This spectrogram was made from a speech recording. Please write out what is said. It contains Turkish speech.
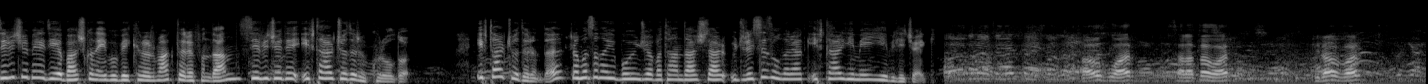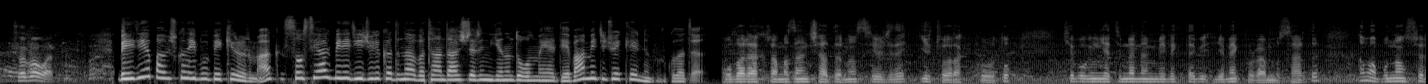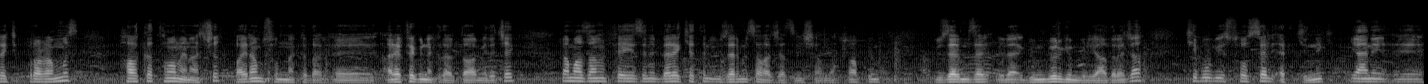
Sivrice Belediye Başkanı Ebu Bekir Irmak tarafından Sivrice'de iftar çadırı kuruldu. İftar çadırında Ramazan ayı boyunca vatandaşlar ücretsiz olarak iftar yemeği yiyebilecek. Tavuk var, salata var, pilav var, çorba var. Belediye Başkanı Ebu Bekir Irmak, sosyal belediyecilik adına vatandaşların yanında olmaya devam edeceklerini vurguladı. olarak Ramazan çadırını Sivrice'de ilk olarak kurduk. Ki bugün yetimlerle birlikte bir yemek programımız vardı. Ama bundan sonraki programımız halka tamamen açık. Bayram sonuna kadar, e, Arefe gününe kadar devam edecek. Ramazan'ın feyizini, bereketini üzerimize alacağız inşallah. Rabbim üzerimize öyle gümbür gümbür yağdıracak. Ki bu bir sosyal etkinlik. Yani e,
